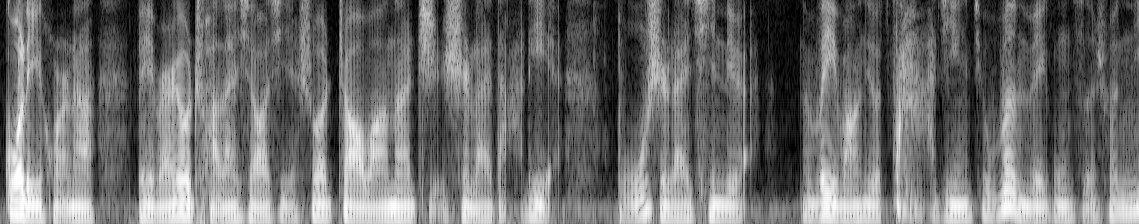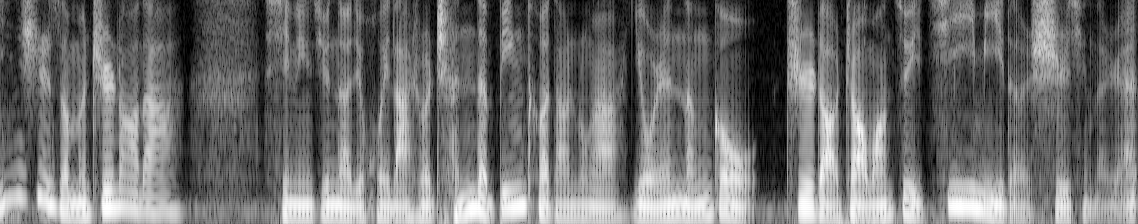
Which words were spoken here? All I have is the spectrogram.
过了一会儿呢，北边又传来消息说赵王呢只是来打猎，不是来侵略。那魏王就大惊，就问魏公子说：“您是怎么知道的啊？”信陵君呢就回答说：“臣的宾客当中啊，有人能够知道赵王最机密的事情的人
